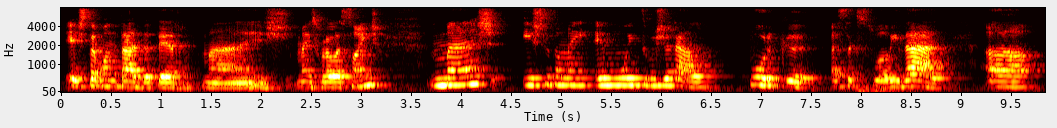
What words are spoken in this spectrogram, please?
esta vontade de ter mais, mais relações, mas isto também é muito geral, porque a sexualidade, a,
